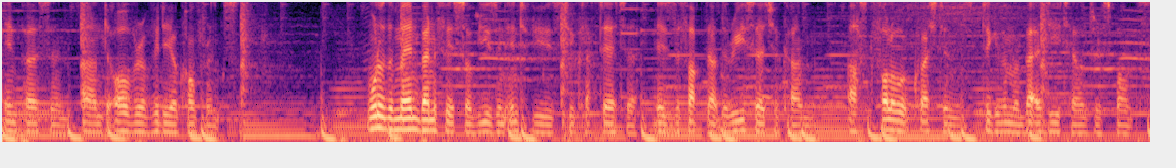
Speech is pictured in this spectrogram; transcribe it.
in person, and over a video conference. One of the main benefits of using interviews to collect data is the fact that the researcher can ask follow-up questions to give them a better detailed response.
